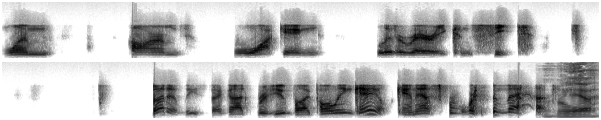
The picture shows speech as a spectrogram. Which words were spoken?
one armed, walking literary conceit. But at least I got reviewed by Pauline Kael. Can't ask for more than that. Yeah.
